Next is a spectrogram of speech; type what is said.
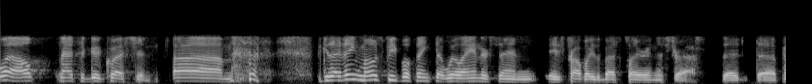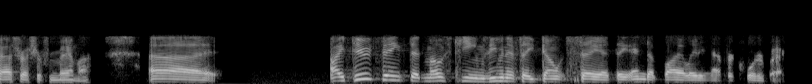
Well, that's a good question. Um, because I think most people think that Will Anderson is probably the best player in this draft, the, the pass rusher from Bama. Uh, I do think that most teams, even if they don't say it, they end up violating that for quarterback.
